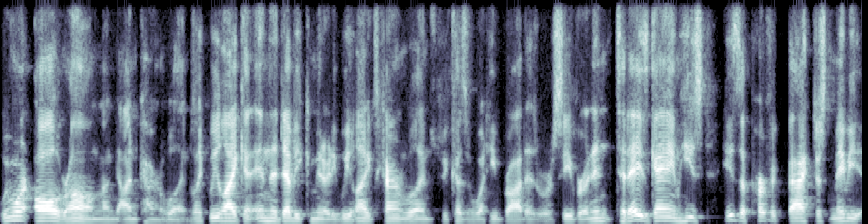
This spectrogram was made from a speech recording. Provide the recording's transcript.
we weren't all wrong on, on Kyren Williams. Like we like in the Devy community, we liked Kyren Williams because of what he brought as a receiver. And in today's game, he's he's the perfect back, just maybe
